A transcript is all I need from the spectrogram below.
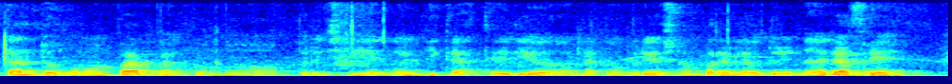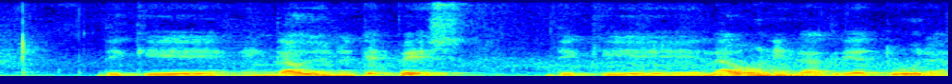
tanto como Papa como presidiendo el dicasterio la Congregación para la Doctrina de la Fe, de que en Gaudium et Spes, de que la única criatura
